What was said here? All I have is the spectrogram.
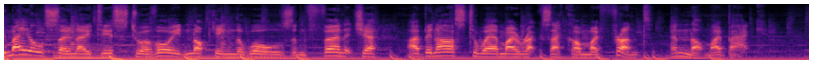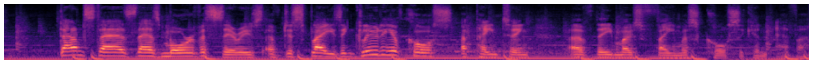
You may also notice, to avoid knocking the walls and furniture, I've been asked to wear my rucksack on my front and not my back. Downstairs there's more of a series of displays, including of course a painting of the most famous Corsican ever.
